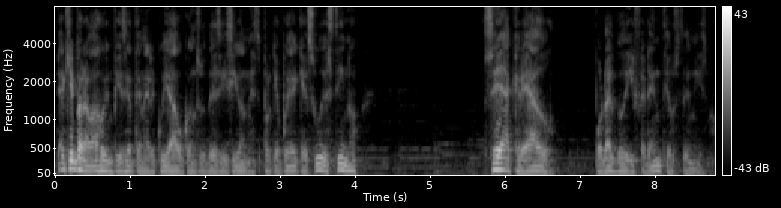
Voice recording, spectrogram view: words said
De aquí para abajo empiece a tener cuidado con sus decisiones, porque puede que su destino sea creado por algo diferente a usted mismo.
